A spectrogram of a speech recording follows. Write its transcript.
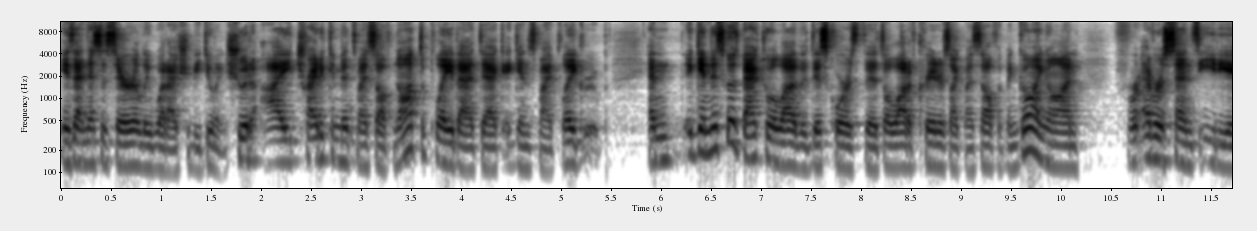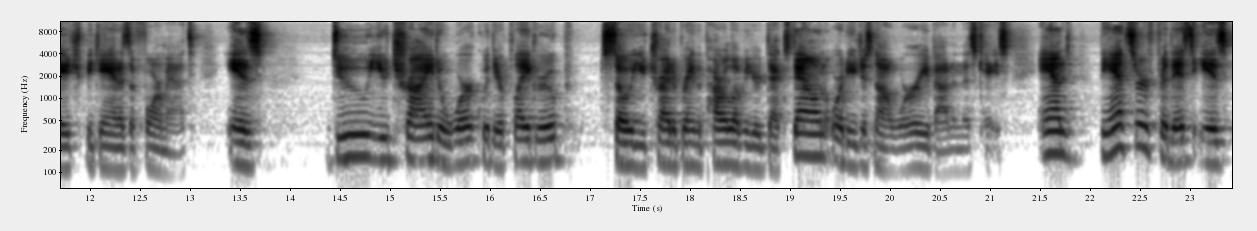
is that necessarily what I should be doing? Should I try to convince myself not to play that deck against my play group? And again, this goes back to a lot of the discourse that a lot of creators like myself have been going on forever since EDH began as a format is do you try to work with your play group so you try to bring the power level of your decks down, or do you just not worry about in this case? And the answer for this is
